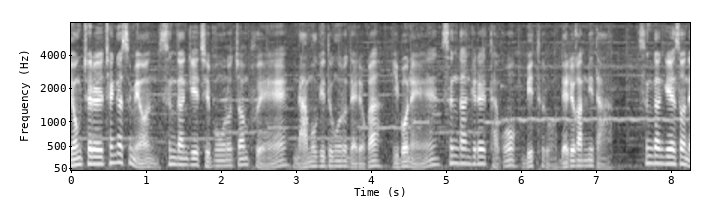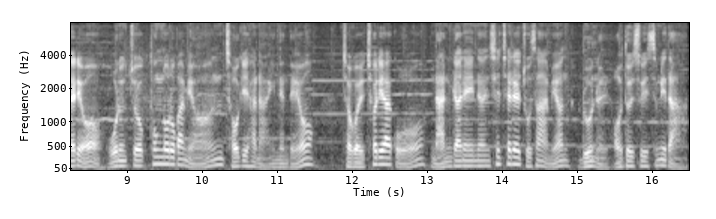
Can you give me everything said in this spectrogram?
영체를 챙겼으면 승강기 지붕으로 점프해 나무 기둥으로 내려가 이번엔 승강기를 타고 밑으로 내려갑니다. 승강기에서 내려 오른쪽 통로로 가면 적이 하나 있는데요. 적을 처리하고 난간에 있는 시체를 조사하면 룬을 얻을 수 있습니다.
